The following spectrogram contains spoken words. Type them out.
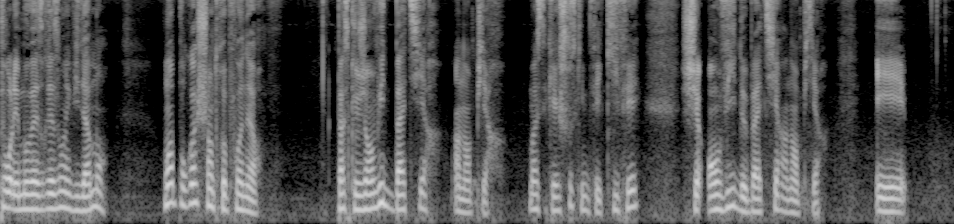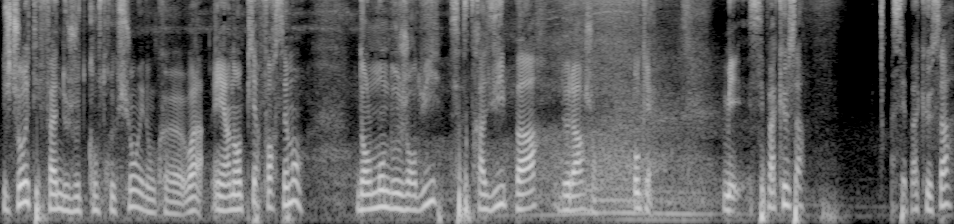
Pour les mauvaises raisons évidemment. Moi, pourquoi je suis entrepreneur? Parce que j'ai envie de bâtir un empire. Moi, c'est quelque chose qui me fait kiffer. J'ai envie de bâtir un empire. Et j'ai toujours été fan de jeux de construction et donc euh, voilà. Et un empire forcément, dans le monde d'aujourd'hui, ça se traduit par de l'argent. Ok. Mais c'est pas que ça. C'est pas que ça.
